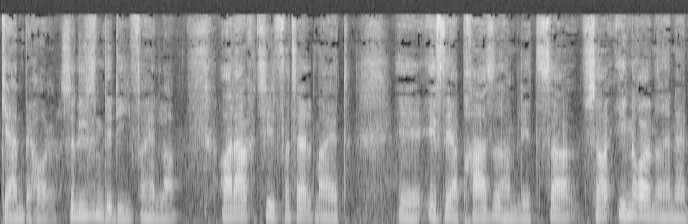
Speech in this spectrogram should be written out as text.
gerne beholde. Så det er ligesom det, de forhandler om. Og Adakti fortalte mig, at øh, efter jeg pressede ham lidt, så, så indrømmede han, at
